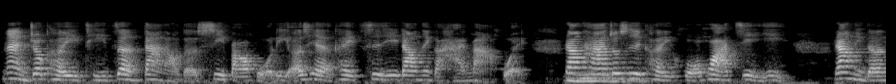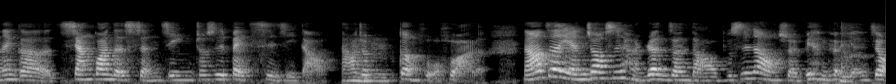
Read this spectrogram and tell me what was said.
那你就可以提振大脑的细胞活力，而且可以刺激到那个海马回，让它就是可以活化记忆。让你的那个相关的神经就是被刺激到，然后就嗯。更活化了。然后这个研究是很认真的哦，不是那种随便的研究，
